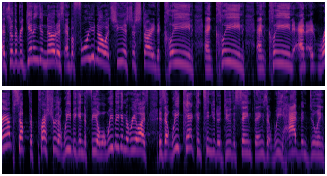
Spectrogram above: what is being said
And so they're beginning to notice. And before you know it, she is just starting to clean and clean and clean. And it ramps up the pressure that we begin to feel. What we begin to realize is that we can't continue to do the same things that we had been doing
